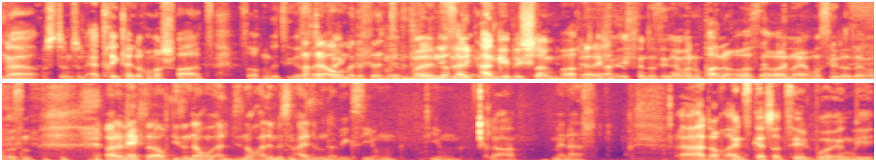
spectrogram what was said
Naja, stimmt schon. Er trägt halt auch immer schwarz. Ist auch ein witziger Sagt er auch immer, dass er- dass er Weil nicht das so halt dick angeblich schlank macht. Ja, ja. Ich, ich finde, das sieht einfach nur Panne aus, aber naja, muss jeder selber wissen. aber da merkst du auch, die sind auch, die sind auch alle ein bisschen eitel unterwegs, die jungen, die jungen Klar. Männers. Er hat auch einen Sketch erzählt, wo er irgendwie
